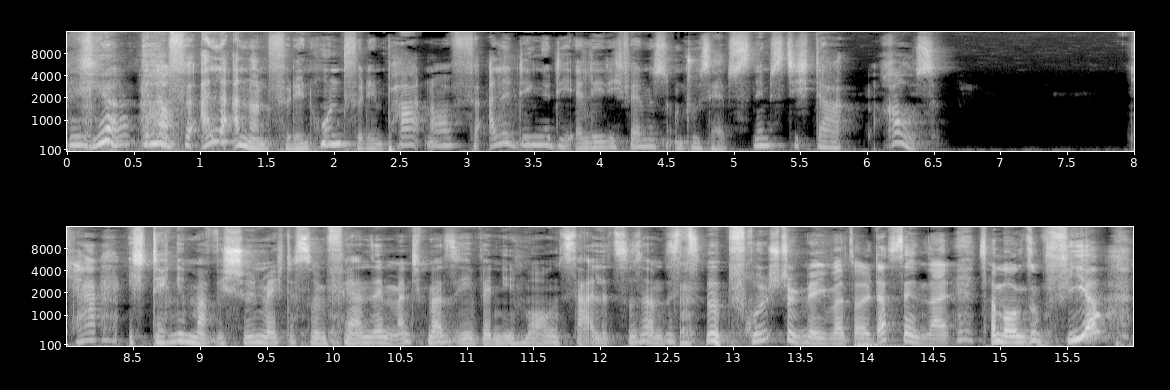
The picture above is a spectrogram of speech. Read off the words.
ja. Genau, für alle anderen, für den Hund, für den Partner, für alle Dinge, die erledigt werden müssen. Und du selbst nimmst dich da raus. Ja, ich denke mal, wie schön, wenn ich das so im Fernsehen manchmal sehe, wenn die morgens da alle zusammensitzen und frühstücken. Denke ich, was soll das denn sein? Es ist morgens um vier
